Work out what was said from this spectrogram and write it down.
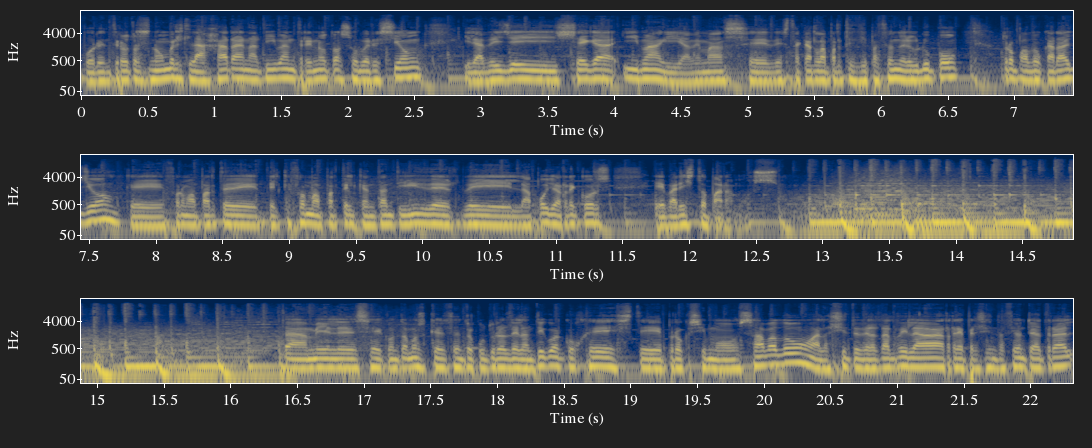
por, entre otros nombres, la Jara Nativa entre notas o versión y la DJ Shega y Maggie. Además, eh, destacar la participación del grupo Tropa do Carallo, que forma parte del que forma parte el cantante y líder de La Polla Records, Evaristo Páramos. También les eh, contamos que el Centro Cultural de la Antigua acoge este próximo sábado a las 7 de la tarde la representación teatral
